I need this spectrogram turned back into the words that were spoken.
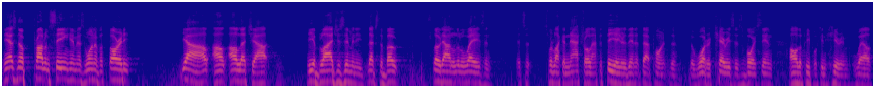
He has no problem seeing him as one of authority. Yeah, I'll, I'll, I'll let you out. He obliges him and he lets the boat flowed out a little ways, and it's a, sort of like a natural amphitheater then at that point. The, the water carries his voice in. All the people can hear him well.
